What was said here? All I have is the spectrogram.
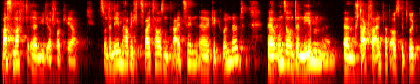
Was macht äh, Media for Care? Das Unternehmen habe ich 2013 äh, gegründet. Äh, unser Unternehmen, ähm, stark vereinfacht ausgedrückt,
